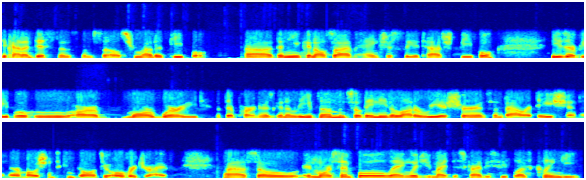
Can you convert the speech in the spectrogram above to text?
to kind of distance themselves from other people. Uh, then you can also have anxiously attached people. These are people who are more worried that their partner is going to leave them, and so they need a lot of reassurance and validation, and their emotions can go into overdrive. Uh, so, in more simple language, you might describe these people as clingy.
